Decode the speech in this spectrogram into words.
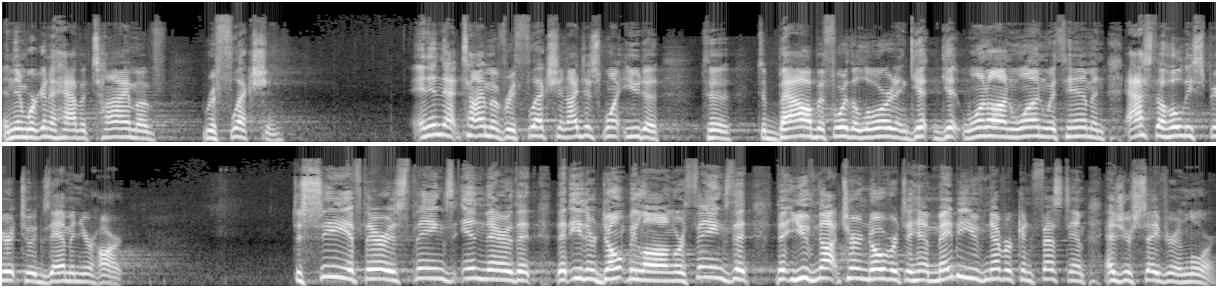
And then we're going to have a time of reflection. And in that time of reflection, I just want you to, to, to bow before the Lord and get, get one-on-one with Him and ask the Holy Spirit to examine your heart. To see if there is things in there that, that either don't belong or things that, that you've not turned over to Him. Maybe you've never confessed Him as your Savior and Lord.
